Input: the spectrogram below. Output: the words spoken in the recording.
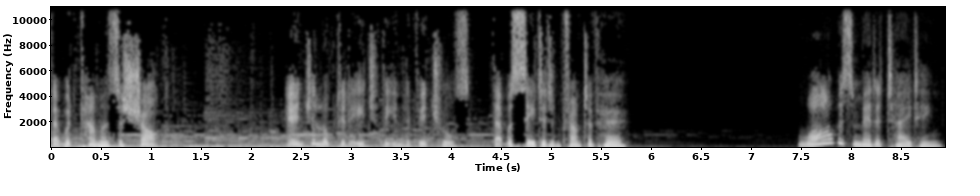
that would come as a shock. Anja looked at each of the individuals that were seated in front of her. While I was meditating,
